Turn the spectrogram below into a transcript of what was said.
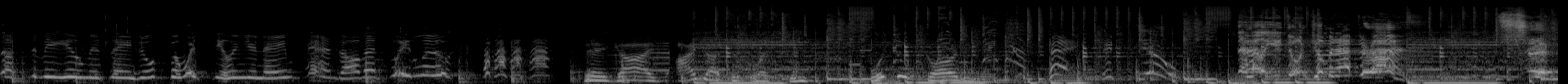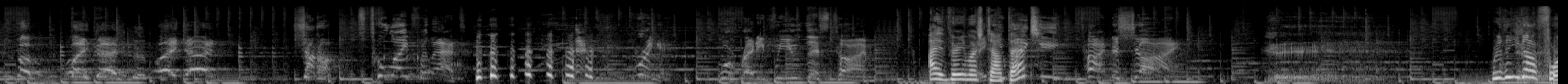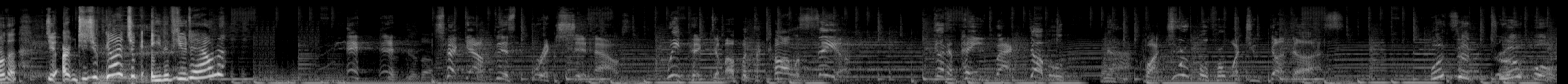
Sucks to be you, Miss Angel, but we're stealing your name and all that sweet loot. Hey guys, I got this question. What's a garden hey, it's you! What The hell are you doing coming after us? Shit! Uh, play dead! Play dead! Shut up! It's too late for that! Bring it! We're ready for you this time! I very much doubt that. Wakey, time to shine! Really, you got four? The did, are, did you forget I took eight of you down? Check out this brick shithouse. We picked him up at the Coliseum. Gonna pay you back double, nah, quadruple for what you've done to us. What's a druple?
